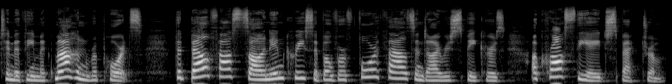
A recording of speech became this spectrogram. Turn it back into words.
Timothy McMahon reports that Belfast saw an increase of over 4,000 Irish speakers across the age spectrum,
